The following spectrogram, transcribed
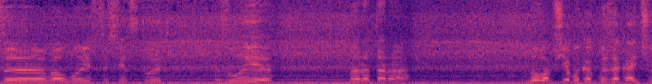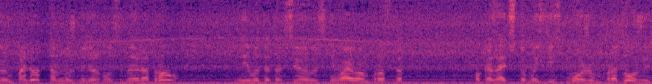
с э, волной соседствуют злые ротора. Ну, вообще мы как бы заканчиваем полет, нам нужно вернуться на аэродром. И вот это все снимаю вам просто показать, что мы здесь можем продолжить,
